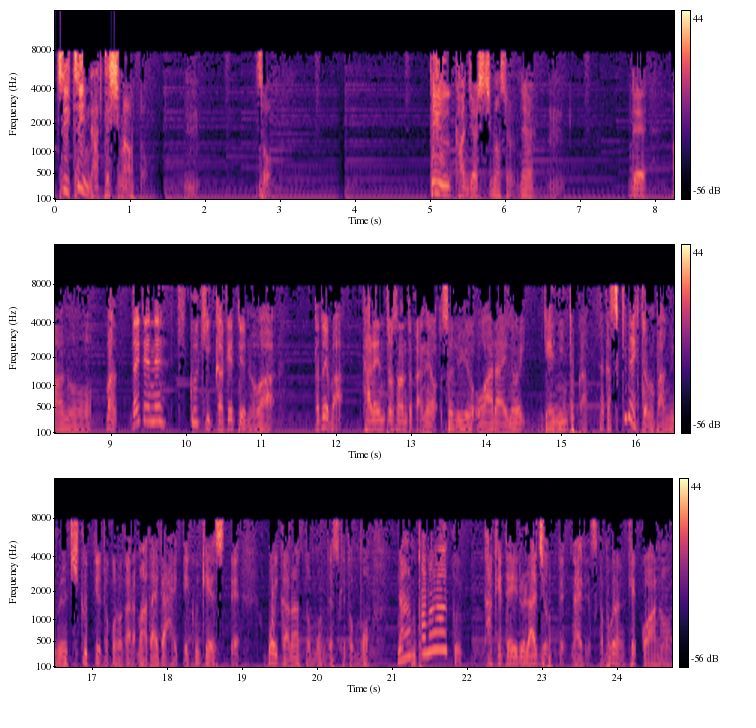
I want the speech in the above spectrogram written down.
ついついなってしまうと。うん。そう。っていう感じはしますよね。うん。で、あの、まあ、大体ね、聞くきっかけっていうのは、例えば、タレントさんとかね、そういうお笑いの芸人とか、なんか好きな人の番組を聞くっていうところから、まあ大体入っていくケースって多いかなと思うんですけども、なんとなくかけているラジオってないですか？僕なんか結構あの、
